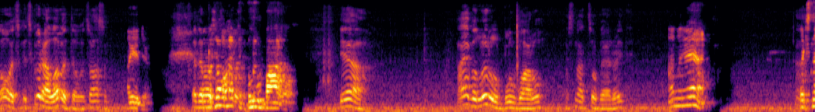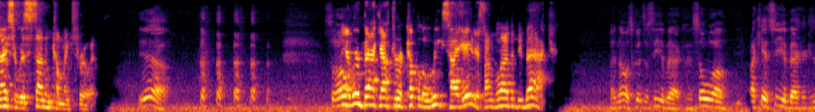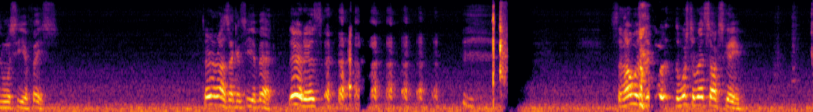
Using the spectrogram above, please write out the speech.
Oh, it's it's good. I love it though. It's awesome. Oh, you do. And the Well, it's all about the blue bottle. Yeah. I have a little blue bottle. That's not so bad, right? Oh, look at that. Looks nicer with sun coming through it. Yeah. so Yeah, we're back after a couple of weeks hiatus. I'm glad to be back. I know it's good to see you back. So uh, I can't see you back. I can only see your face. Turn around so I can see you back. There it is. so how was the, the Worcester Red Sox game?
